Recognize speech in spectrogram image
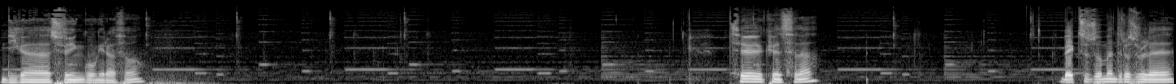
네가 주인공이라서 제일 괜찮아? 맥주 좀 만들어줄래?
